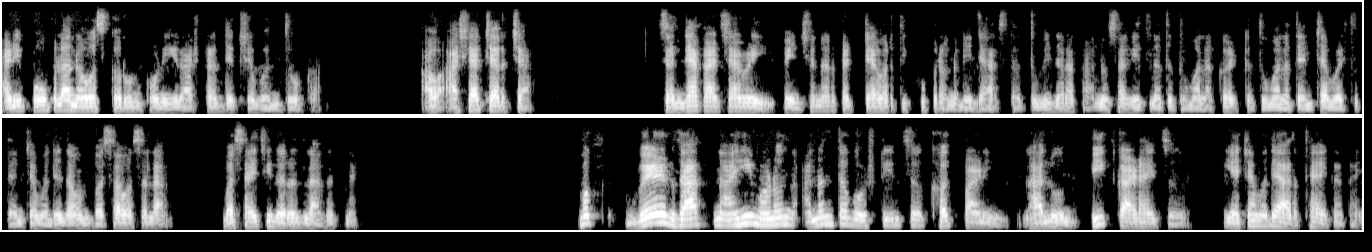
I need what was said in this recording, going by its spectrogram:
आणि पोपला नवस करून कोणी राष्ट्राध्यक्ष बनतो का? अहो अशा चर्चा संध्याकाळच्या वेळी पेन्शनर कट्ट्यावरती खूप रंगलेल्या असतात. तुम्ही जरा कानोसा घेतला तर तुम्हाला कळतं. तुम्हाला त्यांच्या त्यांच्यामध्ये जाऊन बसावंसं लाग बसायची गरज लागत नाही. मग वेळ जात नाही म्हणून अनंत गोष्टींचं खत पाणी घालून पीक काढायचं याच्यामध्ये अर्थ आहे का काही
